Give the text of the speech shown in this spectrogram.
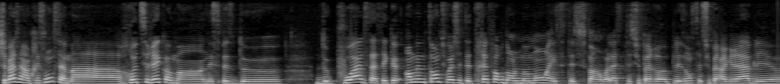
Je sais pas, j'ai l'impression que ça m'a retiré comme un espèce de de poids. Ça, c'est que en même temps, tu vois, j'étais très fort dans le moment et c'était, enfin voilà, c'était super euh, plaisant, c'était super agréable et euh,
